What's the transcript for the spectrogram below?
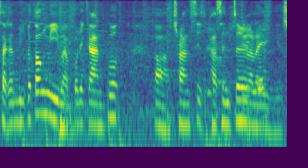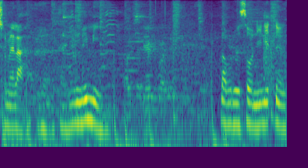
สายการบินก็ต้องมีแบบบริการพวก transit passenger อะไรอย่างเงี้ยใช่ไหมล่ะแต่อันนี่มันไม่มี เรามาดูโซนนี้นิดนึง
